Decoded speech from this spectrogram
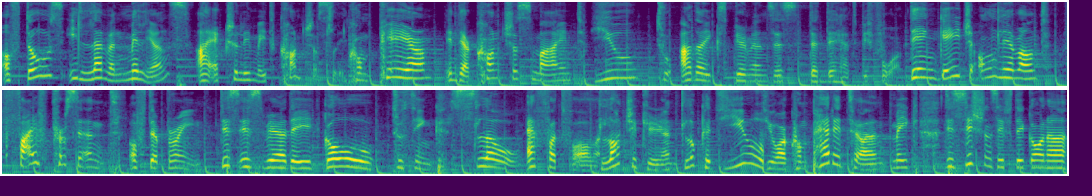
of those 11 millions are actually made consciously. Compare in their conscious mind you to other experiences that they had before. They engage only around 5% of their brain. This is where they go to think slow, effortful, logically and look at you, your competitor, and make decisions if they're gonna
